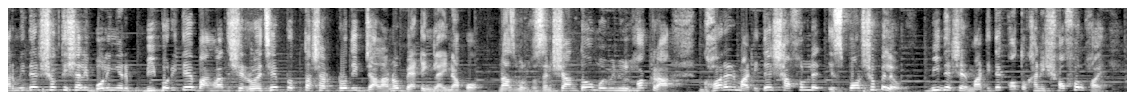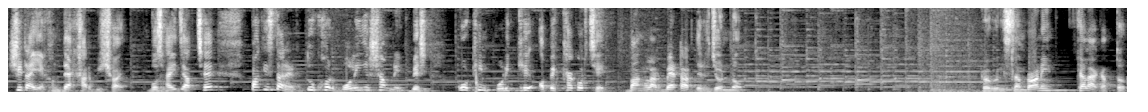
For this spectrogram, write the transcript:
আর্মিদের শক্তিশালী বোলিংয়ের বিপরীতে বাংলাদেশের রয়েছে প্রত্যাশার প্রদীপ জ্বালানো ব্যাটিং লাইন আপও নাজমুল হোসেন শান্ত মুমিনুল হকরা ঘরের মাটিতে সাফল্যের স্পর্শ পেলেও বিদেশের মাটিতে কতখানি সফল হয় সেটাই এখন দেখার বিষয়। বোঝাই যাচ্ছে, পাকিস্তানের তুখর বোলিংয়ের সামনে বেশ কঠিন পরীক্ষায় অপেক্ষা করছে বাংলার ব্যাটারদের জন্য। রবিউল ইসলাম রনি, খেলা একাত্তর।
